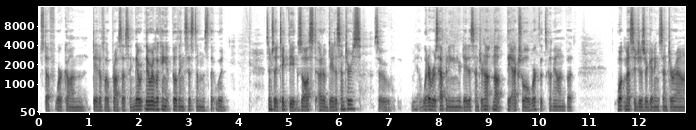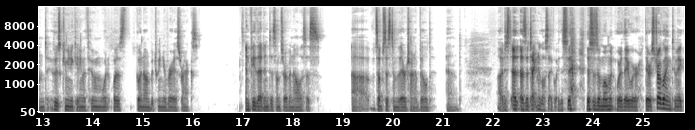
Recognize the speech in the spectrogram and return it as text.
stuff, work on data flow processing. They were, they were looking at building systems that would essentially take the exhaust out of data centers. So you know, whatever is happening in your data center, not not the actual work that's going on, but what messages are getting sent around, who's communicating with whom, what was going on between your various racks, and feed that into some sort of analysis uh, subsystem they were trying to build. And uh, just as, as, a technical segue, this this is a moment where they were they were struggling to make,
